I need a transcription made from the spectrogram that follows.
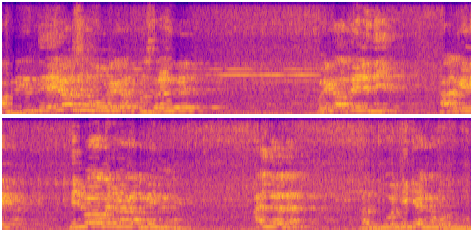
അപ്പൊ ഇത് ദേവസ്വം ബോർഡ് പ്രസിഡന്റ് ഒരു കത്തെഴുതി ആർക്ക്? തിരുവാഭരണ കമ്മീഷൻ അല്ലല്ല അത് പൂറ്റിക്ക് തന്നെ കൊടുക്കുന്നു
